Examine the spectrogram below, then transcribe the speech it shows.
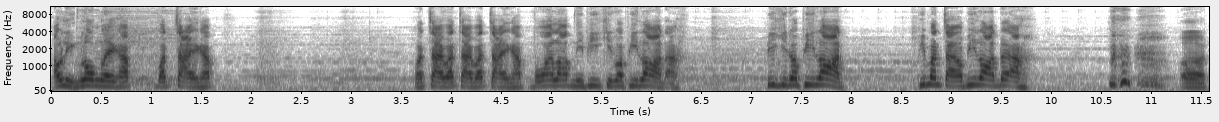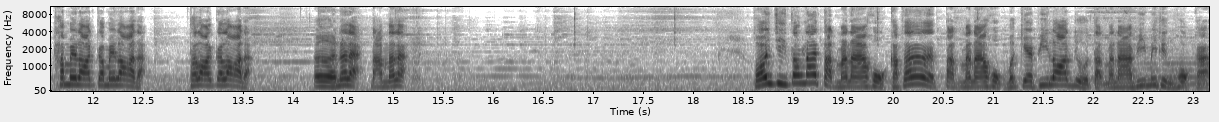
เอาหลิงลงเลยครับ วัดใจครับ วัดใจวัดใจวัดใจครับ เพราะว่ารอบนี้พี่คิดว่าพี่รอดอะ พี่คิดว่าพี่รอด พี่มั่นใจว่าพี่รอดด้วยอะ เออ ถ้าไม่รอดก็ไม่รอดอะ ถ้ารอดก็รอดอะ เออ นั่นแหละ ตามนั้นแหละ เพราะจริงๆต้องได้ตัดมานาหกครับ ถ้าตัดมานาหกเมื่อกี้พี่รอดอยู่ ตัดมานาพี่ไม่ถึงหกอะ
